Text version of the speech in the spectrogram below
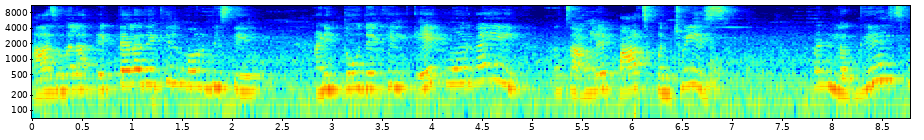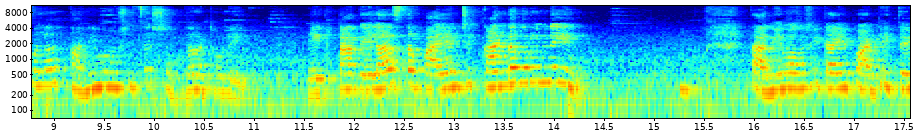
आज मला एकट्याला देखील मोर दिसतील आणि तो देखील एक मोर नाही चांगले पाच पंचवीस. पण लगेच मला तानी मावशीचे शब्द आठवले. एकटा गेलास तर पायांची कांड करून देईन. तानी मावशी काही पाठी ते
